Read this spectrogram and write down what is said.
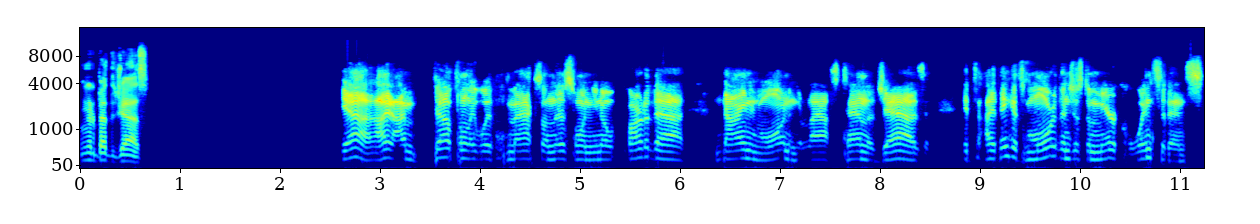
I'm gonna bet the Jazz. Yeah, I, I'm definitely with Max on this one. You know, part of that nine and one in the last ten, the Jazz. It's I think it's more than just a mere coincidence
